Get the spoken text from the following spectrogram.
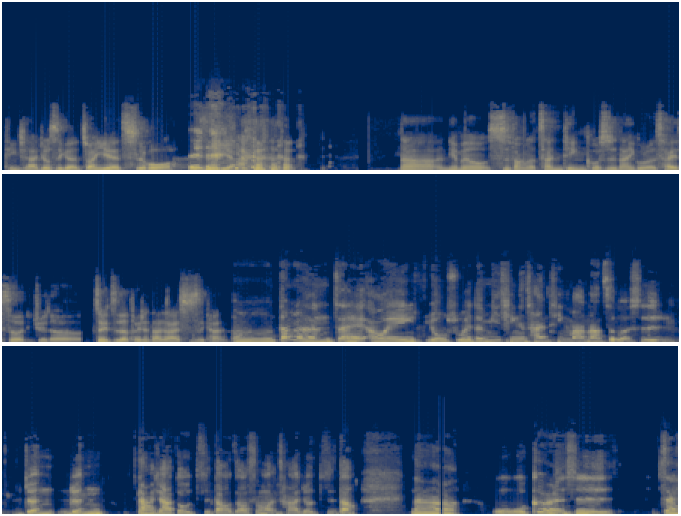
听起来就是一个专业吃货，对对啊。那你有没有私房的餐厅，或是哪一国的菜色，你觉得最值得推荐大家来试试看？嗯，当然在 LA 有所谓的米其林餐厅嘛，那这个是人人大家都知道，只要上网查就知道。那我我个人是在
